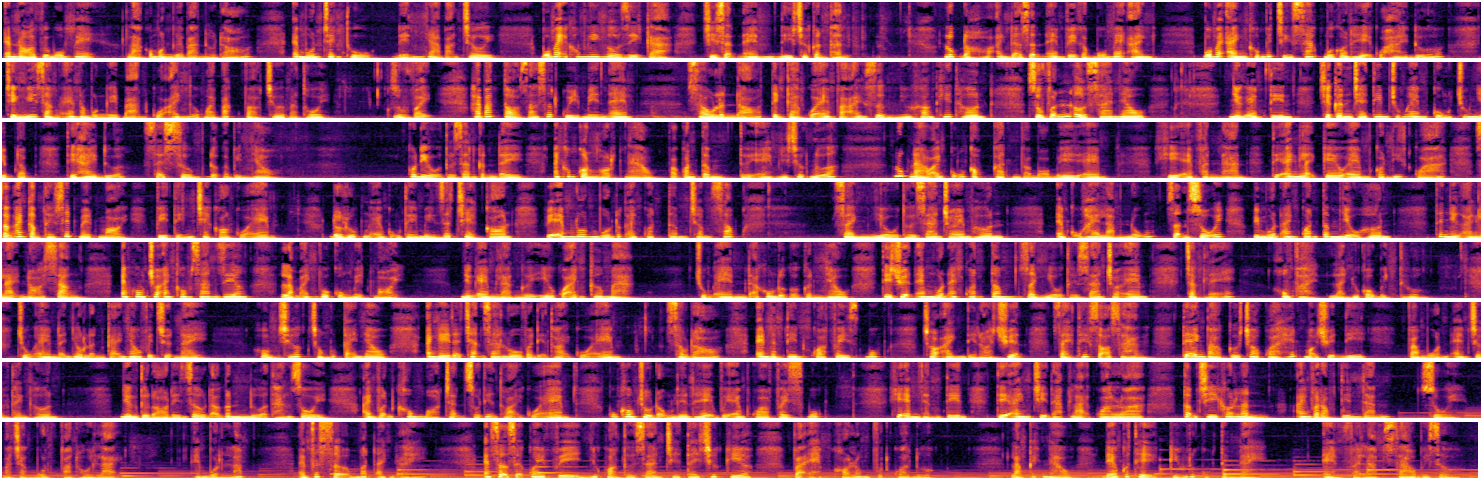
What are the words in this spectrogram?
Em nói với bố mẹ là có một người bạn ở đó. Em muốn tranh thủ đến nhà bạn chơi. Bố mẹ không nghi ngờ gì cả, chỉ dẫn em đi cho cẩn thận. Lúc đó anh đã dẫn em về gặp bố mẹ anh. Bố mẹ anh không biết chính xác mối quan hệ của hai đứa, chỉ nghĩ rằng em là một người bạn của anh ở ngoài Bắc vào chơi mà thôi. Dù vậy, hai bác tỏ ra rất quý mến em. Sau lần đó, tình cảm của em và anh dường như khăng khít hơn, dù vẫn ở xa nhau. Nhưng em tin, chỉ cần trái tim chúng em cùng chung nhịp đập thì hai đứa sẽ sớm được ở bên nhau. Có điều thời gian gần đây, anh không còn ngọt ngào và quan tâm tới em như trước nữa. Lúc nào anh cũng cọc cằn và bỏ bê em. Khi em phàn nàn thì anh lại kêu em còn nít quá, rằng anh cảm thấy rất mệt mỏi vì tính trẻ con của em. Đôi lúc em cũng thấy mình rất trẻ con vì em luôn muốn được anh quan tâm chăm sóc, dành nhiều thời gian cho em hơn. Em cũng hay làm nũng, giận dỗi vì muốn anh quan tâm nhiều hơn. Thế nhưng anh lại nói rằng em không cho anh không gian riêng, làm anh vô cùng mệt mỏi. Nhưng em là người yêu của anh cơ mà. Chúng em đã không được ở gần nhau thì chuyện em muốn anh quan tâm, dành nhiều thời gian cho em, chẳng lẽ không phải là nhu cầu bình thường. Chúng em đã nhiều lần cãi nhau về chuyện này. Hôm trước trong lúc cãi nhau, anh ấy đã chặn Zalo và điện thoại của em. Sau đó, em nhắn tin qua Facebook cho anh để nói chuyện, giải thích rõ ràng, thì anh bảo cứ cho qua hết mọi chuyện đi và muốn em trưởng thành hơn. Nhưng từ đó đến giờ đã gần nửa tháng rồi, anh vẫn không bỏ chặn số điện thoại của em, cũng không chủ động liên hệ với em qua Facebook. Khi em nhắn tin thì anh chỉ đáp lại qua loa, thậm chí có lần anh vào đọc tin nhắn rồi mà chẳng buồn phản hồi lại. Em buồn lắm, em rất sợ mất anh ấy. Em sợ sẽ quay về như khoảng thời gian chia tay trước kia và em khó lòng vượt qua được. Làm cách nào để em có thể cứu được cuộc tình này? Em phải làm sao bây giờ?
